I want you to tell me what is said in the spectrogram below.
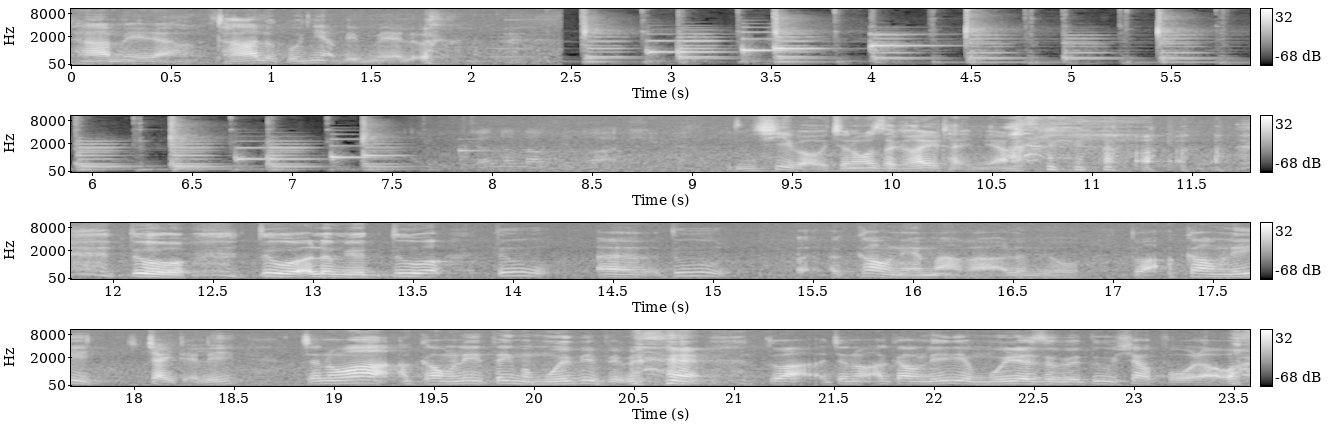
ထားမယ်တာထားလို့ကိုညက်ပေးမယ်လို့ ရှိတာမရှိပါဘူးကျွန်တော်စကားတွေထိုင်များသူ့ကိုသူ့ကိုအဲ့လိုမျိုးသူ့သူ့အဲသူ့အကောင့်ထဲမှာကအဲ့လိုမျိုးသူကအကောင့်လေးကြိုက်တယ်လေကျွန်တော်ကအကောင့်လေးတိတ်မမွေးပြပြမယ်သူကကျွန်တော်အကောင့်လေးတွေမွေးရဆိုပြီးသူ့ရှောက်ဖော်တာပေါ့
